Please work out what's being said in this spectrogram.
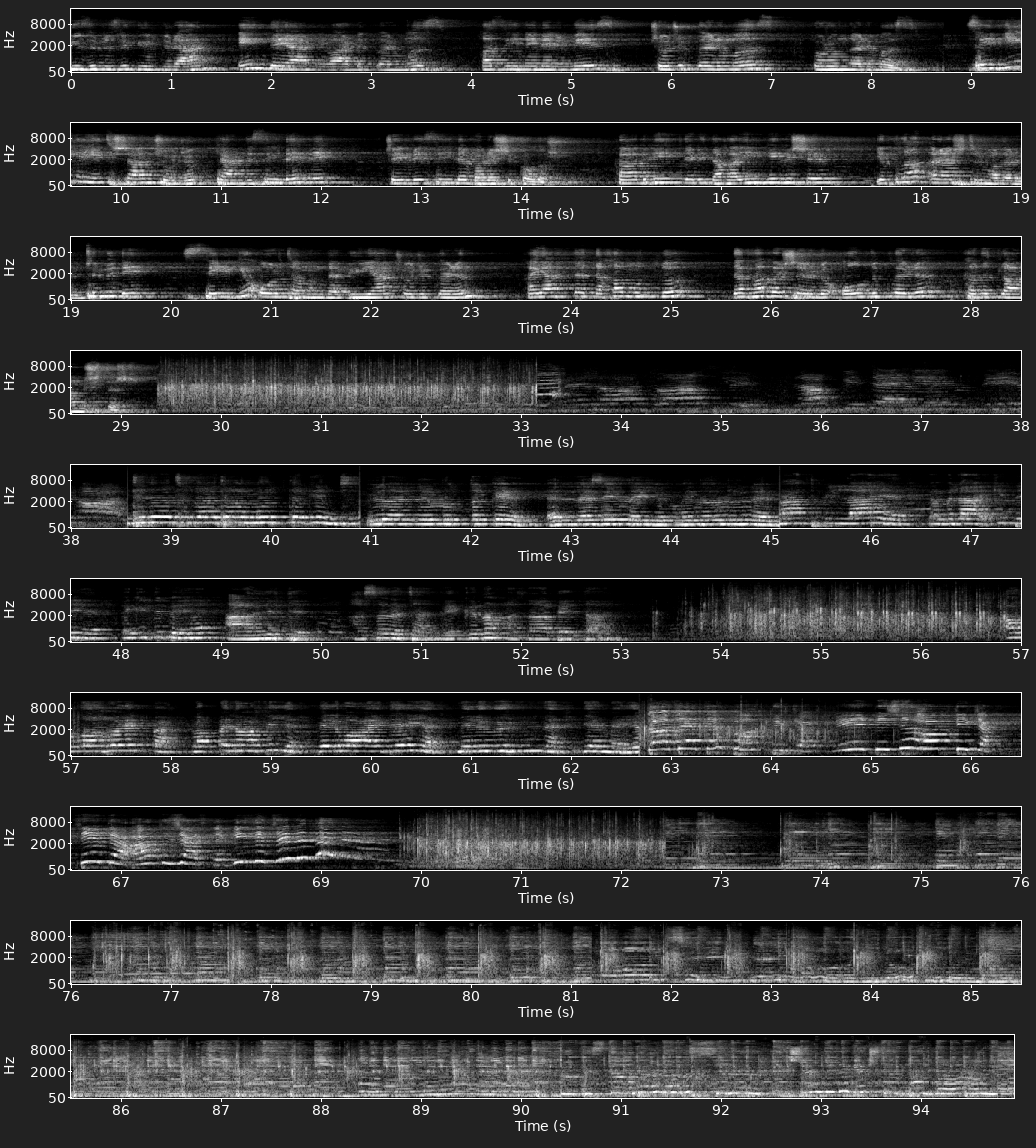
yüzümüzü güldüren en değerli varlıklarımız, hazinelerimiz, çocuklarımız, torunlarımız. Sevgiyle yetişen çocuk kendisiyle ve çevresiyle barışık olur. Kabiliyetleri daha iyi gelişir. Yapılan araştırmaların tümü de sevgi ortamında büyüyen çocukların hayatta daha mutlu, daha başarılı oldukları kanıtlanmıştır. değilim ben önüne. Ben billahi ve Allahu Ekber, Rabbena fille ve Biz dağlara sürü Şimdi de geçti bundan.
